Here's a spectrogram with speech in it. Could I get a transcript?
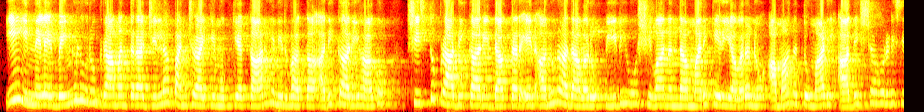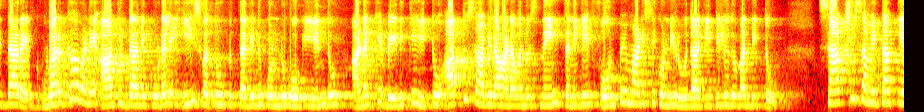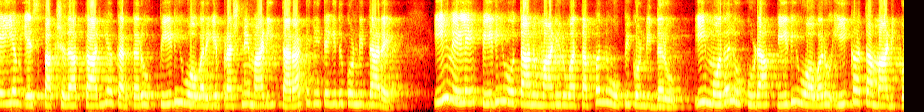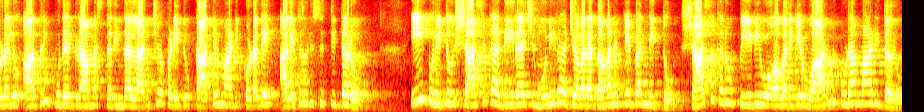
ಈ ಹಿನ್ನೆಲೆ ಬೆಂಗಳೂರು ಗ್ರಾಮಾಂತರ ಜಿಲ್ಲಾ ಪಂಚಾಯಿತಿ ಮುಖ್ಯ ಕಾರ್ಯನಿರ್ವಾಹಕ ಅಧಿಕಾರಿ ಹಾಗೂ ಶಿಸ್ತು ಪ್ರಾಧಿಕಾರಿ ಡಾಕ್ಟರ್ ಎನ್ ಅನುರಾಧ ಅವರು ಪಿಡಿಒ ಶಿವಾನಂದ ಮರಿಕೇರಿ ಅವರನ್ನು ಅಮಾನತು ಮಾಡಿ ಆದೇಶ ಹೊರಡಿಸಿದ್ದಾರೆ. ವರ್ಗಾವಣೆ ಆಗಿದ್ದಾನೆ ಕೂಡಲೇ ಈ ಸ್ವತ್ತು ತೆಗೆದುಕೊಂಡು ಹೋಗಿ ಎಂದು ಹಣಕ್ಕೆ ಬೇಡಿಕೆ ಇಟ್ಟು ಹತ್ತು ಸಾವಿರ ಹಣವನ್ನು ಸ್ನೇಹಿತನಿಗೆ ಫೋನ್ ಪೇ ಮಾಡಿಸಿಕೊಂಡಿರುವುದಾಗಿ ತಿಳಿದು ಬಂದಿತ್ತು. ಸಾಕ್ಷಿ ಸಮೇತ ಕೆಎಂಎಸ್ ಪಕ್ಷದ ಕಾರ್ಯಕರ್ತರು ಪಿಡಿಒ ಅವರಿಗೆ ಪ್ರಶ್ನೆ ಮಾಡಿ ತರಾಟೆಗೆ ತೆಗೆದುಕೊಂಡಿದ್ದಾರೆ. ಈ ವೇಳೆ ಪಿಡಿಒ ತಾನು ಮಾಡಿರುವ ತಪ್ಪನ್ನು ಒಪ್ಪಿಕೊಂಡಿದ್ದರು. ಈ ಮೊದಲು ಕೂಡ ಪಿಡಿಒ ಅವರು ಈ ಖಾತ ಮಾಡಿಕೊಡಲು ಆದ್ರಿಪುರ ಗ್ರಾಮಸ್ಥರಿಂದ ಲಂಚ ಪಡೆದು ಖಾತೆ ಮಾಡಿಕೊಡದೆ ಅಲೆದಾಡಿಸುತ್ತಿದ್ದರು. ಈ ಕುರಿತು ಶಾಸಕ ಧೀರಜ್ ಮುನಿರಾಜ್ ಅವರ ಗಮನಕ್ಕೆ ಬಂದಿತ್ತು. ಶಾಸಕರು ಪಿಡಿಒ ಅವರಿಗೆ ವಾರ್ನ್ ಕೂಡ ಮಾಡಿದ್ದರು.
